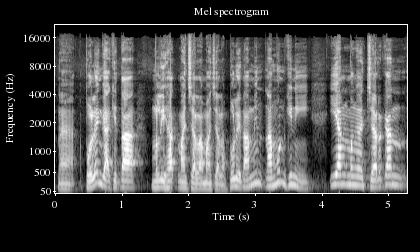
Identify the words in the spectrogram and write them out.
Nah, boleh nggak kita melihat majalah-majalah? Boleh. Namun, namun gini, yang mengajarkan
